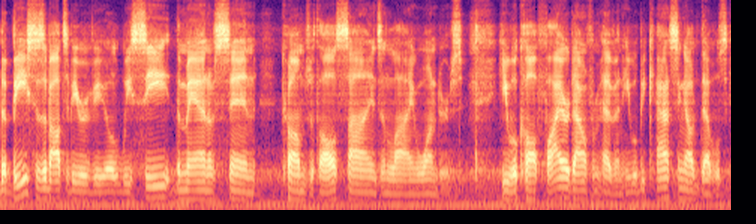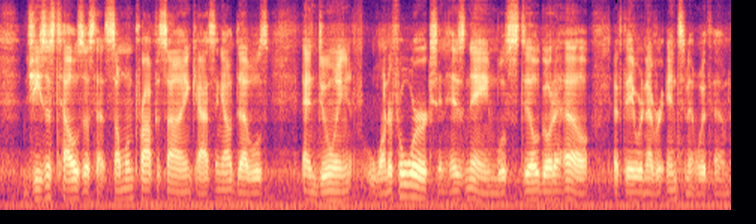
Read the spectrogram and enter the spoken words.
The beast is about to be revealed. We see the man of sin comes with all signs and lying wonders. He will call fire down from heaven. He will be casting out devils. Jesus tells us that someone prophesying, casting out devils, and doing wonderful works in his name will still go to hell if they were never intimate with him.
